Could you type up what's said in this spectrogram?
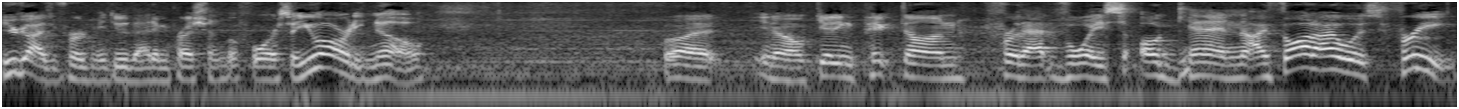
You guys have heard me do that impression before, so you already know. But you know, getting picked on for that voice again. I thought I was free.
